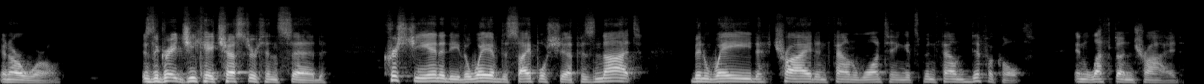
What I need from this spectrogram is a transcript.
in our world. As the great G.K. Chesterton said, Christianity, the way of discipleship, has not been weighed, tried, and found wanting. It's been found difficult and left untried.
